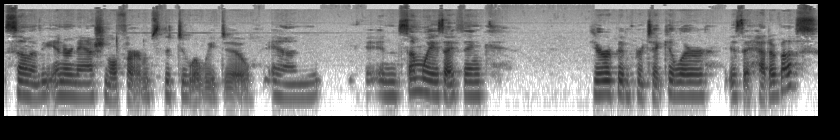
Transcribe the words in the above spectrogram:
some of the international firms that do what we do. And in some ways I think Europe in particular is ahead of us.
